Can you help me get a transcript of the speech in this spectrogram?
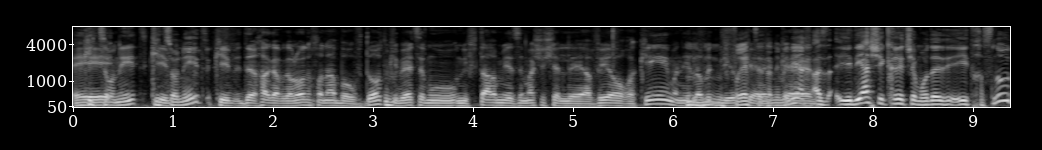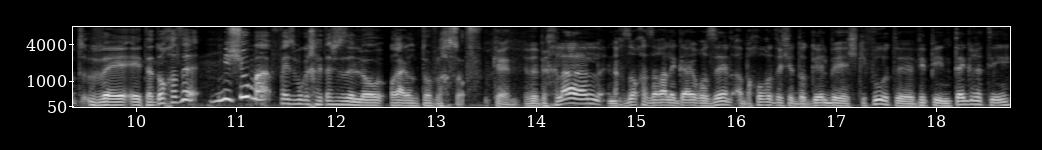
אה, קיצונית כי- קיצונית כי דרך אגב גם לא נכונה בעובדות כי בעצם הוא נפטר מאיזה משהו של אה, אבי העורקים אני לא בדיוק מפרצת אה, אני כן. מניח אז ידיעה שקרית שמעודדת אי התחסנות ואת הדוח הזה משום מה פייסבוק החליטה שזה לא רעיון טוב לחשוף. כן ובכלל נחזור חזרה לגיא רוזן הבחור הזה שדוגל בשקיפות אה, VP integrity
